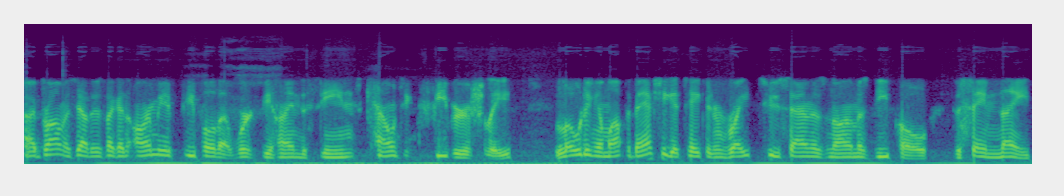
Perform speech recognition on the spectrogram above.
I promise. Yeah, there's like an army of people that work behind the scenes, counting feverishly, loading them up, and they actually get taken right to Santa's Anonymous Depot the same night.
